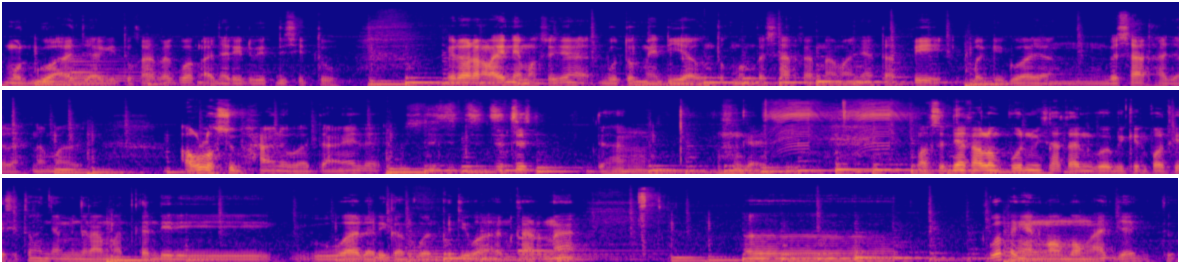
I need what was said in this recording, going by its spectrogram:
mood gue aja gitu karena gue nggak nyari duit di situ. Beda orang lain ya maksudnya butuh media untuk membesarkan namanya tapi bagi gue yang besar adalah nama Allah Subhanahu wa taala. Dan enggak sih. Maksudnya kalaupun misalkan gue bikin podcast itu hanya menyelamatkan diri gue dari gangguan kejiwaan karena uh, gue pengen ngomong aja gitu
